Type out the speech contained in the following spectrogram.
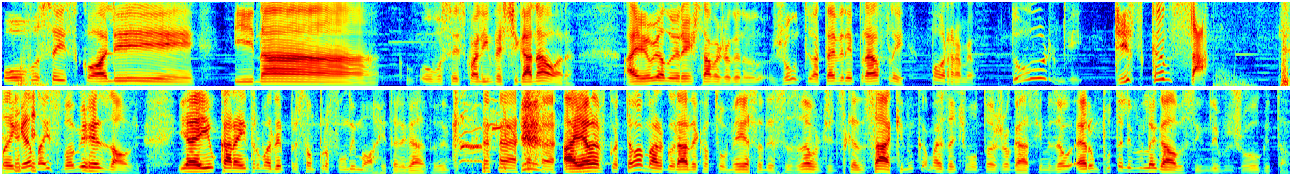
ou você escolhe ir na. Ou você escolhe investigar na hora. Aí eu e a loira a gente tava jogando junto, eu até virei pra ela e falei, porra meu, dorme, descansar. Amanhã nós vamos e resolve. E aí o cara entra numa depressão profunda e morre, tá ligado? Então... aí ela ficou tão amargurada que eu tomei essa decisão de descansar que nunca mais a gente voltou a jogar, assim. Mas eu, era um puta livro legal, assim, livro-jogo e tal.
